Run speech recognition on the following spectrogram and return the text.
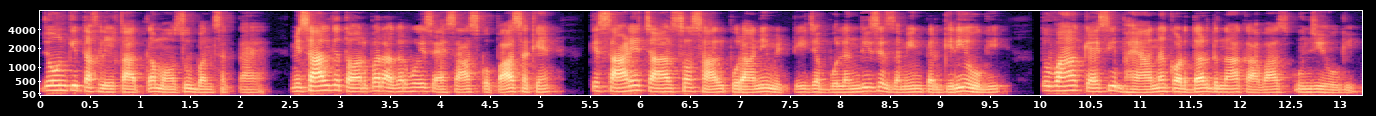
جو ان کی تخلیقات کا موضوع بن سکتا ہے۔ مثال کے طور پر اگر وہ اس احساس کو پا سکیں کہ ساڑھے چار سو سال پرانی مٹی جب بلندی سے زمین پر گری ہوگی تو وہاں کیسی بھیانک اور دردناک آواز گونجی ہوگی؟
